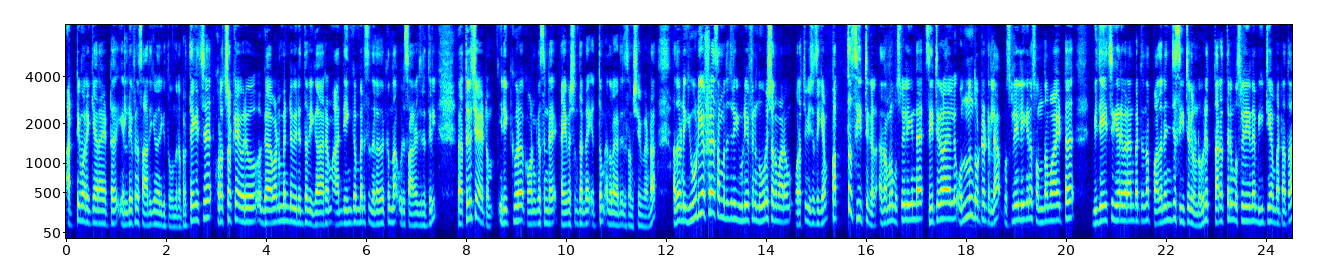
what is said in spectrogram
അട്ടിമറിക്കാനായിട്ട് എൽ ഡി എഫിന് സാധിക്കുമെന്ന് എനിക്ക് തോന്നുന്നില്ല. പ്രത്യേകിച്ച് കുറച്ചൊക്കെ ഒരു ഗവൺമെന്റ് വിരുദ്ധ വികാരം ആന്റി ഇൻകംബൻസ് നിലനിൽക്കുന്ന ഒരു സാഹചര്യത്തിൽ തീർച്ചയായിട്ടും ഇരിക്കൂർ കോൺഗ്രസിന്റെ കൈവശം തന്നെ എത്തും എന്നുള്ള കാര്യത്തിൽ സംശയം വേണ്ട. അതുകൊണ്ട് യു ഡി എഫിനെ സംബന്ധിച്ച് യു ഡി എഫിന് നൂറ് ശതമാനവും ഉറച്ചു വിശ്വസിക്കാം. പത്ത് സീറ്റുകൾ അത് നമ്മൾ മുസ്ലിം ലീഗിന്റെ സീറ്റുകളിൽ ഒന്നും തൊട്ടിട്ടില്ല. മുസ്ലിം ലീഗിന് സ്വന്തമായിട്ട് വിജയിച്ച് കയറി വരാൻ പറ്റുന്ന പതിനഞ്ച് സീറ്റുകളുണ്ട്. ഒരു തരത്തിലും മുസ്ലിം ലീഗിനെ ബീറ്റ് ചെയ്യാൻ പറ്റാത്ത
